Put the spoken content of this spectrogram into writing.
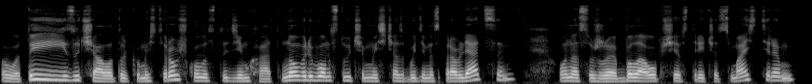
Вот, и изучала только мастеров школы студии МХАТ. Но в любом случае мы сейчас будем исправляться. У нас уже была общая встреча с мастером,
